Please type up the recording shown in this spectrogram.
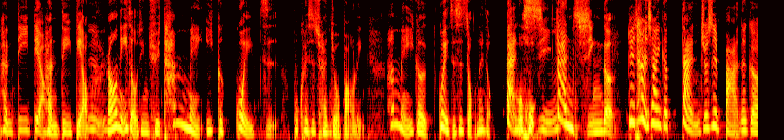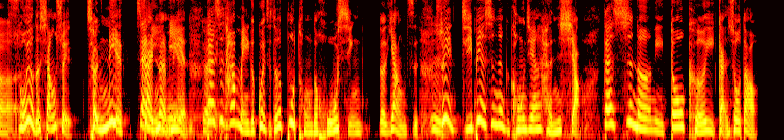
很低调、很低调。嗯、然后你一走进去，它每一个柜子，不愧是川久保玲，它每一个柜子是走那种蛋形、蛋形的，对，它很像一个蛋，就是把那个所有的香水陈列在那面。但是它每一个柜子都是不同的弧形。的样子，所以即便是那个空间很小，但是呢，你都可以感受到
